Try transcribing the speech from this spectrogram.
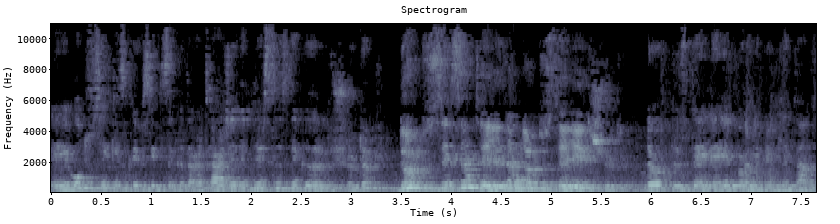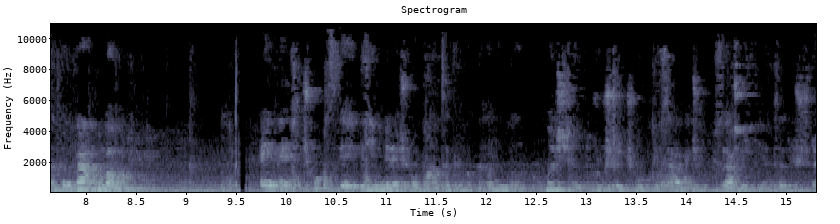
Ee, 38-48'e kadar tercih edebilirsiniz. Ne kadar düşürdük? 480 TL'den 400 TL'ye düşürdük. 400 TL'ye böyle bir keten takım ben bulamam. Evet, çok sevdiğim bir eşofman takımı. Kalıbı, kumaşı, duruşu çok güzel ve çok güzel bir fiyata düştü.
